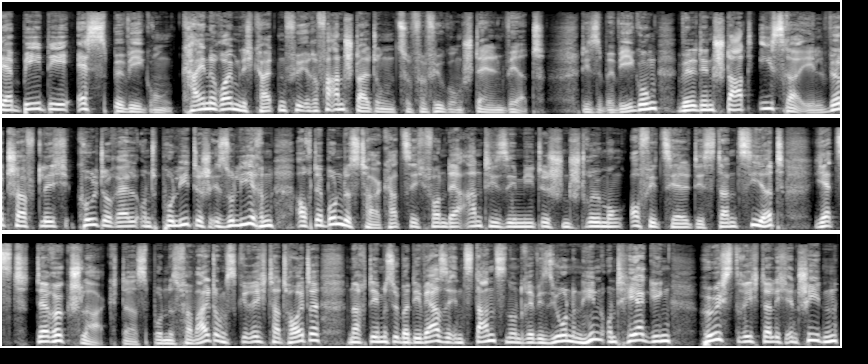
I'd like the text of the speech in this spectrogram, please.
der BDS-Bewegung keine Räumlichkeiten für ihre Veranstaltungen zur Verfügung stellen wird. Diese Bewegung will den Staat Israel wirtschaftlich, kulturell und politisch isolieren. Auch der Bundestag hat sich von der antisemitischen Strömung offiziell distanziert passiert. Jetzt der Rückschlag. Das Bundesverwaltungsgericht hat heute, nachdem es über diverse Instanzen und Revisionen hin und her ging, höchstrichterlich entschieden,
